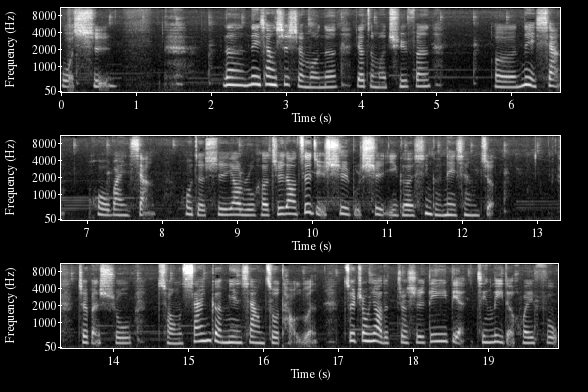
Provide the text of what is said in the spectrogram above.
我是。那内向是什么呢？要怎么区分？呃，内向或外向？或者是要如何知道自己是不是一个性格内向者？这本书从三个面向做讨论，最重要的就是第一点，精力的恢复；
